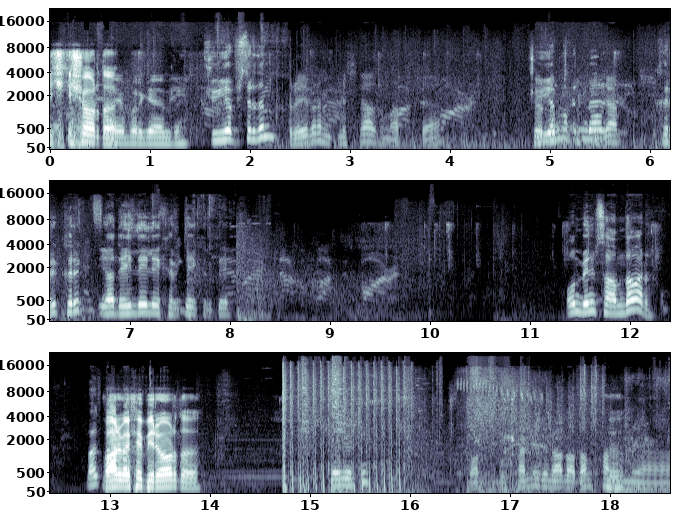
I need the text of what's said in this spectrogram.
İki kişi orada. Cyber geldi. Q'yu yapıştırdım. Kraber'ın bitmesi lazım artık ya. Q'yu Gördün mü? yapıştırdım ben. Kırık kırık. Ya değil değil kırık değil kırık değil. Oğlum benim sağımda var. Bak Var bak, Efe biri orada. Ne gördün? Lan bu sen miydin abi adam sandım ya.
